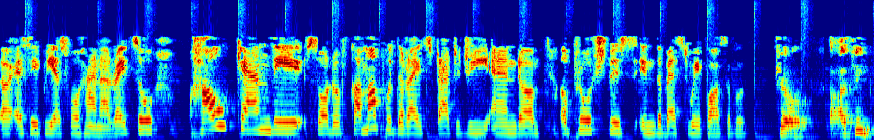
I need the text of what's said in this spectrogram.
uh, SAP S4HANA, right? So how can they sort of come up with the right strategy and uh, approach this in the best way possible? Sure. I think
